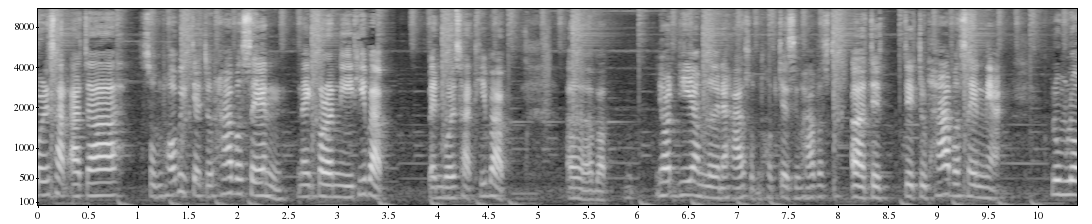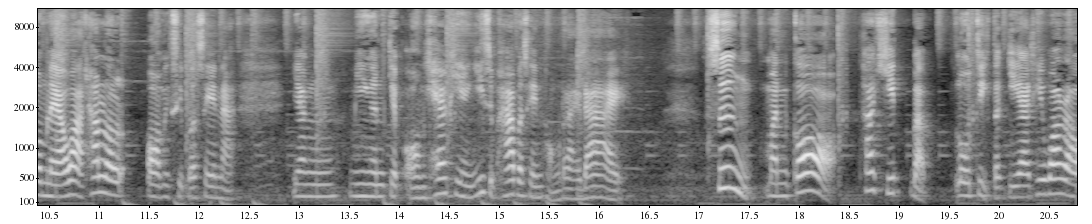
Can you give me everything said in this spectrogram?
บริษัทอาจจะสมทบอีก 7.5%ในกรณีที่แบบเป็นบริษัทที่แบบเออแบบยอดเยี่ยมเลยนะคะ สมทบ 75%เอ่อ7.5%เนี่ยรวมๆแล้วอะถ้าเราออมอีก 10%อะ ยังมีเงินเก็บออมแค่เพียง 25%ของรายได้ ซึ่งมันก็ถ้าคิดแบบโลจิกตะเกียที่ว่าเรา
